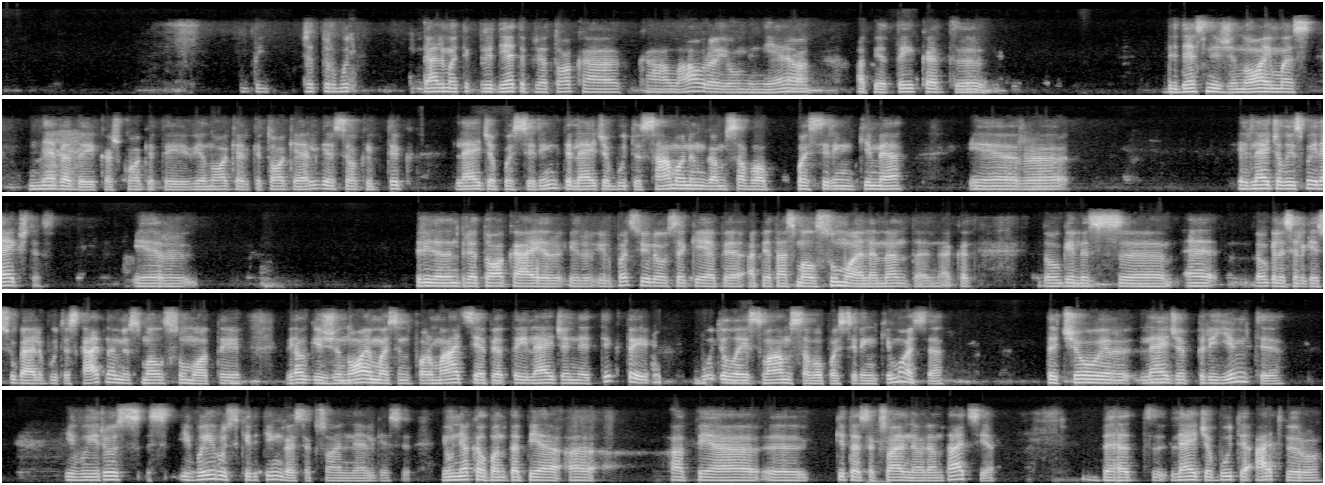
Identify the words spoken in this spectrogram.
Tai čia turbūt galima tik pridėti prie to, ką, ką Laura jau minėjo, apie tai, kad didesnis žinojimas neveda į kažkokį tai vienokį ar kitokį elgesį, o kaip tik leidžia pasirinkti, leidžia būti sąmoningam savo pasirinkime ir, ir leidžia laisvai reikštis. Ir pridedant prie to, ką ir, ir, ir pats Juliau sakė apie, apie tą smalsumo elementą, ne, kad daugelis, e, daugelis elgesių gali būti skatinami smalsumo, tai vėlgi žinojimas, informacija apie tai leidžia ne tik tai būti laisvam savo pasirinkimuose, tačiau ir leidžia priimti įvairius, įvairų skirtingą seksualinį elgesį. Jau nekalbant apie, apie e, kitą seksualinę orientaciją, bet leidžia būti atviru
